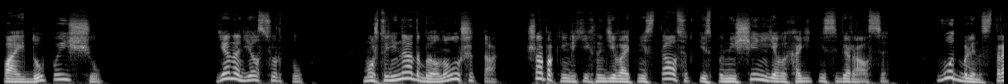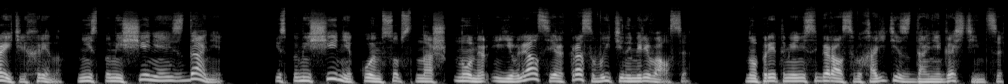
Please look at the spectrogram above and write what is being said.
Пойду поищу. Я надел сюртук. Может и не надо было, но лучше так. Шапок никаких надевать не стал, все-таки из помещения я выходить не собирался. Вот, блин, строитель хренов. Не из помещения, а из здания. Из помещения, коим, собственно, наш номер и являлся, я как раз выйти намеревался. Но при этом я не собирался выходить из здания гостиницы.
